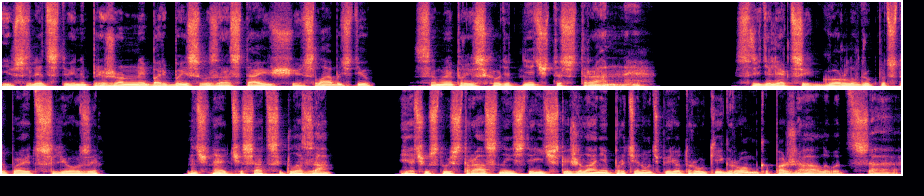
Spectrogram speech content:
и вследствие напряженной борьбы с возрастающей слабостью со мной происходит нечто странное. Среди лекций к горлу вдруг подступают слезы, начинают чесаться глаза. Я чувствую страстное истерическое желание протянуть вперед руки и громко пожаловаться.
